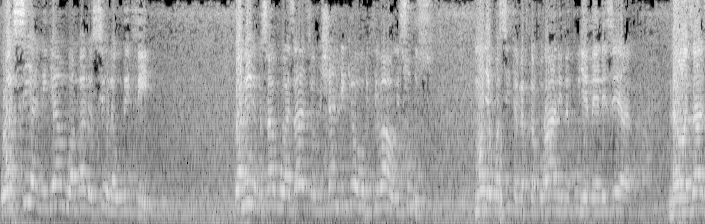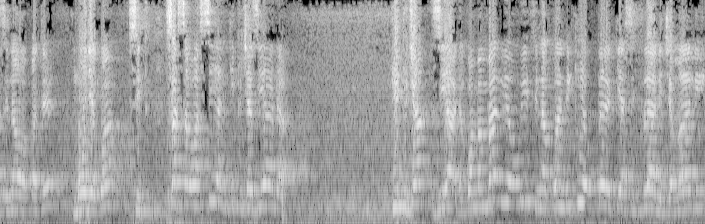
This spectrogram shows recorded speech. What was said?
Wasia ni jambo ambalo sio la urithi. Kwa nini? Kwa sababu wazazi wameshaandikiwa urithi wao ni sudus moja kwa sita katika qurani imekuja imeelezea na wazazi nao wapate moja kwa sita. Sasa wasia ni kitu cha ziada. Kitu cha ziada. Kwamba mbali ya urithi na kuandikia upewe kiasi fulani cha mali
